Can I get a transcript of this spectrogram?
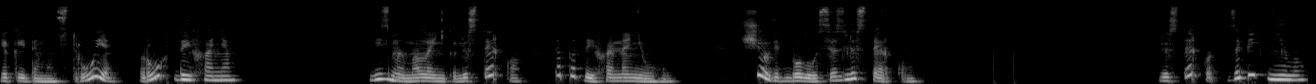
який демонструє рух дихання. Візьми маленьке люстерко та подихай на нього. Що відбулося з люстерком? Люстерко запікніло,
